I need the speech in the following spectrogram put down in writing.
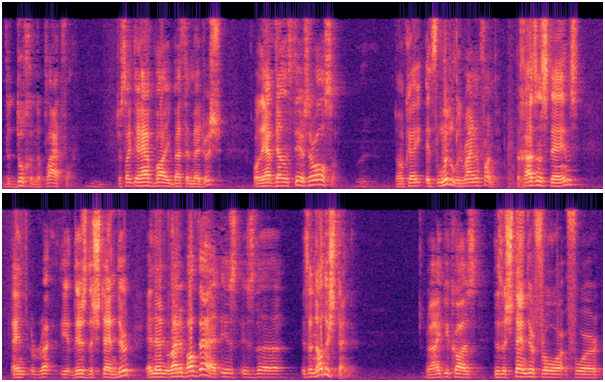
the Duchen, the platform, just like they have by Beth Medrash, or they have downstairs there also. Okay, it's literally right in front. The Chazan stands and right, there's the stender, and then right above that is is the is another stender, right? Because there's a stender for for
